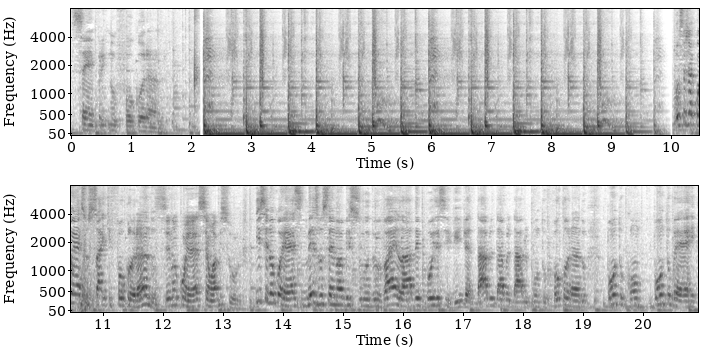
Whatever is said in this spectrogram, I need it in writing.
sempre no Folclorando. Conhece o site Folclorando? Se não conhece, é um absurdo. E se não conhece, mesmo sendo um absurdo, vai lá depois desse vídeo, é www.folclorando.com.br.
